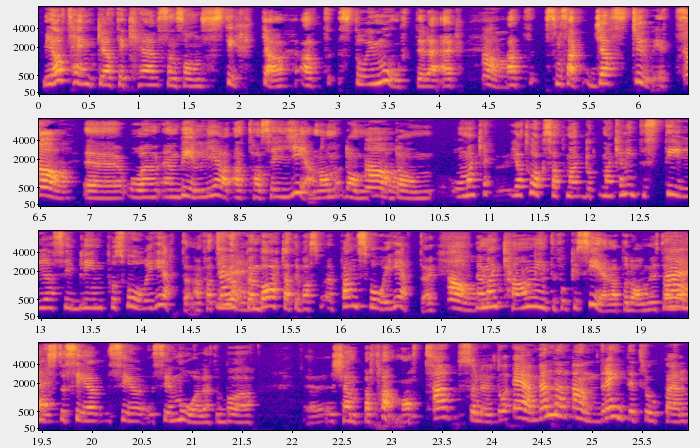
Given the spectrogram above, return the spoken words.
Jag tänker att det krävs en sån styrka att stå emot det där. ja. Att som sagt, just do it. Ja, Eh, och en, en vilja att ta sig igenom de, Ja. de och man kan, jag tror också att man, man kan inte stirra sig blind på svårigheterna. För att det är uppenbart att det var, fanns svårigheter. ja. Men man kan inte fokusera på dem utan man Nej. måste se, se, se målet och bara eh, kämpa framåt. Absolut, och även när andra inte tror på en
